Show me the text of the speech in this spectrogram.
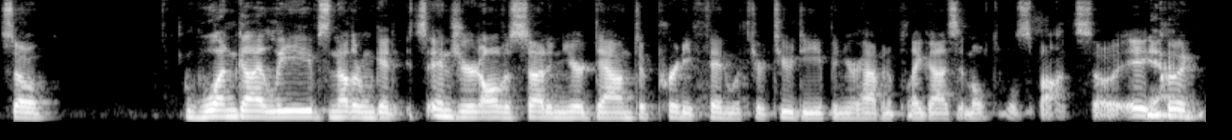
So one guy leaves, another one gets injured, all of a sudden you're down to pretty thin with your two deep and you're having to play guys at multiple spots. So it yeah. could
